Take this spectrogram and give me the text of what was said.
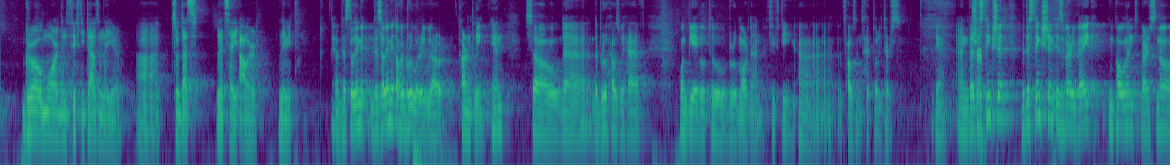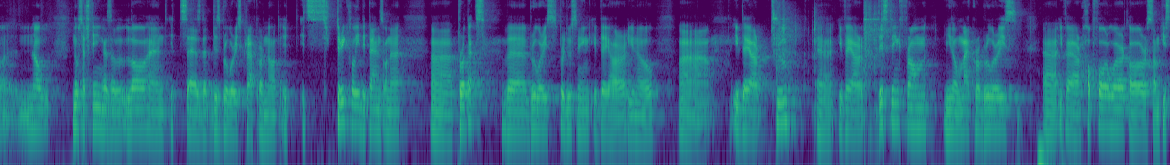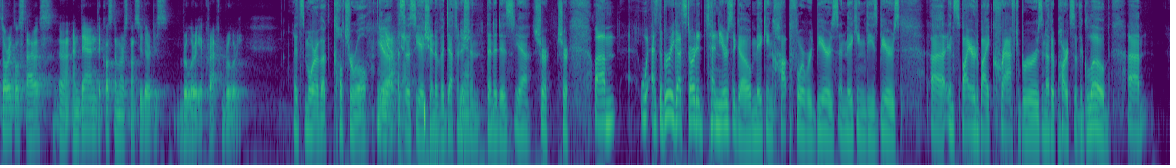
grow more than 50,000 a year. Uh, so that's, let's say, our limit. Yeah, there's a limit. There's a limit of a brewery we are currently in. So the the brew house we have won't be able to brew more than 50,000 uh, hectoliters yeah, and the sure. distinction the distinction is very vague in Poland. There's no no no such thing as a law, and it says that this brewery is craft or not. It it strictly depends on a uh, products the brewery is producing. If they are you know uh, if they are true, uh, if they are distinct from you know macro breweries uh, if they are hop forward or some historical styles, uh, and then the customers consider this brewery a craft brewery. It's more of a cultural you know, association yeah. of a definition yeah. than it is. Yeah, sure, sure. Um, as the brewery got started 10 years ago, making hop forward beers and making these beers uh, inspired by craft brewers in other parts of the globe. Um,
